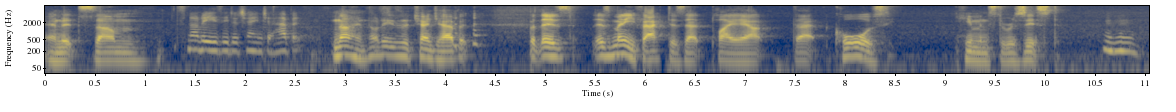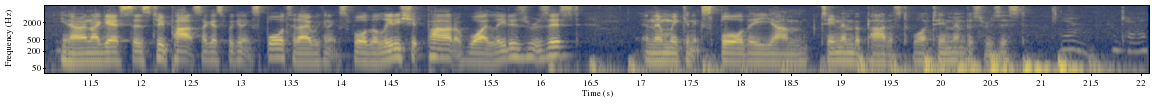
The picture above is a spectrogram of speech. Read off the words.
And it's um, it's not easy to change a habit. No, not easy to change a habit. but there's there's many factors that play out that cause humans to resist. Mm-hmm. You know, and I guess there's two parts. I guess we can explore today. We can explore the leadership part of why leaders resist, and then we can explore the um, team member part as to why team members resist. Yeah. Okay.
